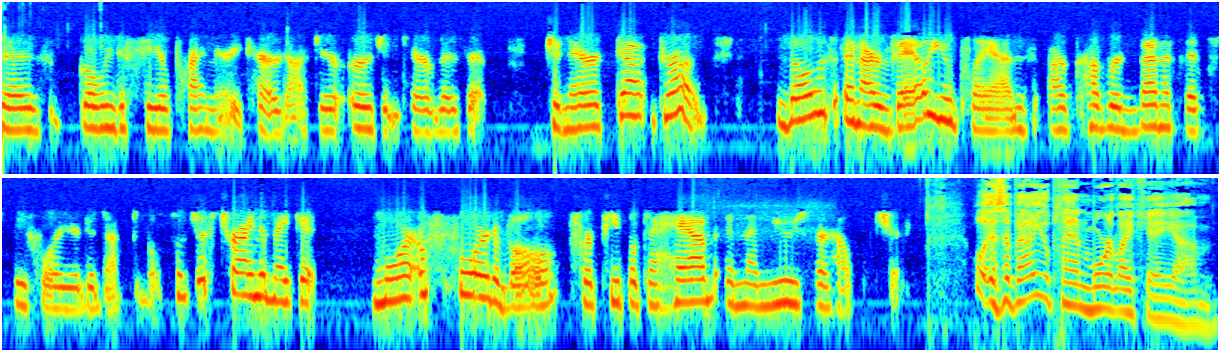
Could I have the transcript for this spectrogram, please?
as going to see your primary care doctor, urgent care visit, generic drugs, those and our value plans are covered benefits before your deductible. So just trying to make it more affordable for people to have and then use their health insurance. Well, is a value plan more like a, um,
